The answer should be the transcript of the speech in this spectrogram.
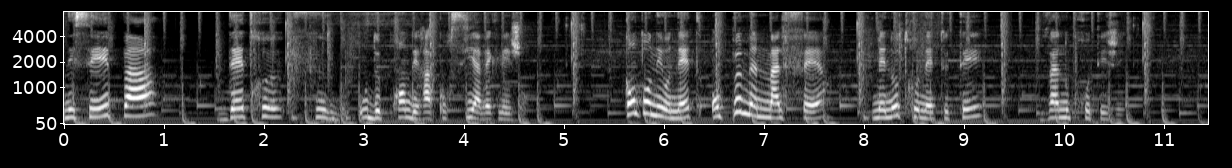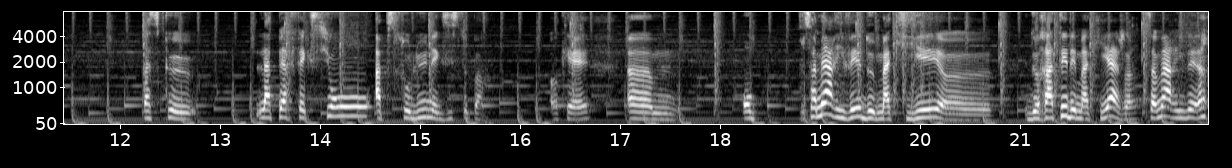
N'essayez pas d'être fourbe ou de prendre des raccourcis avec les gens. Quand on est honnête, on peut même mal faire, mais notre honnêteté va nous protéger. Parce que la perfection absolue n'existe pas. Ok? Euh, Ça m'est arrivé de maquiller, euh, de rater des maquillages. hein. Ça m'est arrivé. hein.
